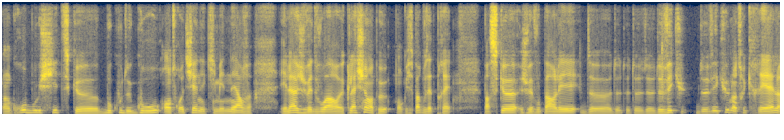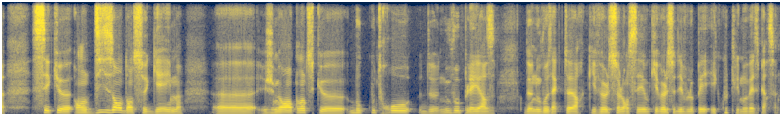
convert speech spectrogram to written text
un gros bullshit que beaucoup de gourous entretiennent et qui m'énerve. Et là, je vais devoir euh, clasher un peu, donc j'espère que vous êtes prêts, parce que je vais vous parler de, vécu, de vécu d'un truc réel. C'est que en 10 ans dans ce game, euh, je me rends compte que beaucoup trop de nouveaux players, de nouveaux acteurs qui veulent se lancer ou qui veulent se développer écoutent les mauvaises personnes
